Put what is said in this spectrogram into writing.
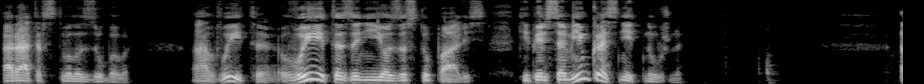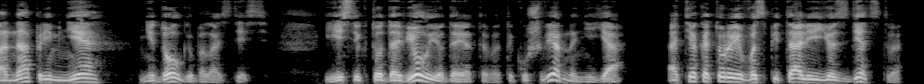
Ораторствовала Зубова. А вы-то, вы-то за нее заступались. Теперь самим краснеть нужно. Она при мне недолго была здесь. если кто довел ее до этого, так уж верно не я, а те, которые воспитали ее с детства.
